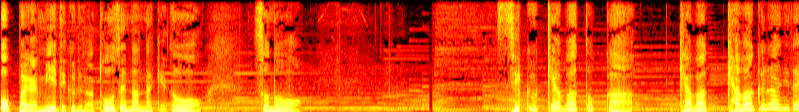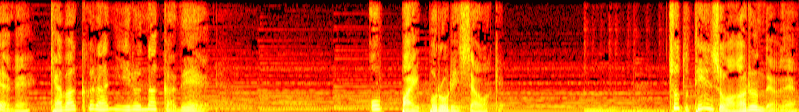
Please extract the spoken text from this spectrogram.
おっぱいが見えてくるのは当然なんだけど、その、セクキャバとか、キャバ、キャバクラにだよね。キャバクラにいる中で、おっぱいポロリしちゃうわけ。ちょっとテンション上がるんだよね。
